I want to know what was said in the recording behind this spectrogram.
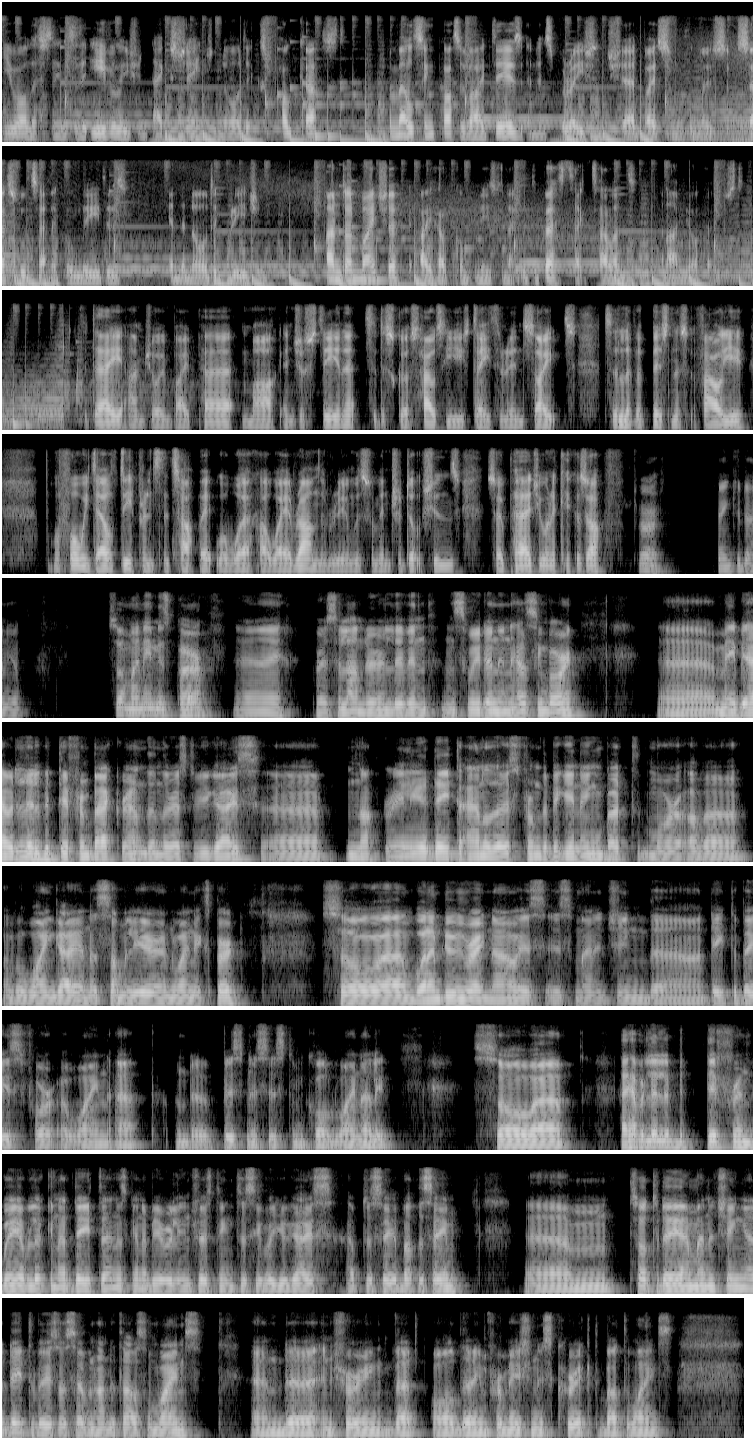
You are listening to the Evolution Exchange Nordics podcast, a melting pot of ideas and inspiration shared by some of the most successful technical leaders in the Nordic region. I'm Dan Mycek. I help companies connect with the best tech talent, and I'm your host. Today, I'm joined by Per, Mark, and Justina to discuss how to use data and insights to deliver business value. But before we delve deeper into the topic, we'll work our way around the room with some introductions. So, Per, do you want to kick us off? Sure. Thank you, Daniel. So, my name is Per. Uh, per Celander, live in, in Sweden, in Helsingborg. Uh, maybe have a little bit different background than the rest of you guys. Uh, not really a data analyst from the beginning, but more of a of a wine guy and a sommelier and wine expert. So um, what I'm doing right now is is managing the database for a wine app and a business system called Wineally. So uh, I have a little bit different way of looking at data, and it's going to be really interesting to see what you guys have to say about the same. Um, so today I'm managing a database of 700,000 wines and uh, ensuring that all the information is correct about the wines.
